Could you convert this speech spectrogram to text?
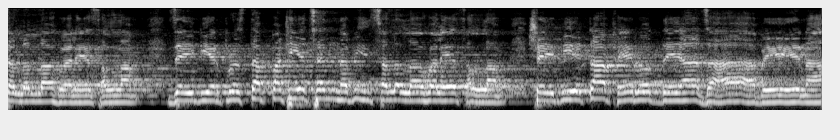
সাল্লাল্লাহু আলাইহি সাল্লাম। যেই বিয়ের প্রস্তাব পাঠিয়েছেন নবী সাল্লাল্লাহু আলাইহি সাল্লাম, সেই বিয়েটা ফেরত দেয়া যাবে না।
